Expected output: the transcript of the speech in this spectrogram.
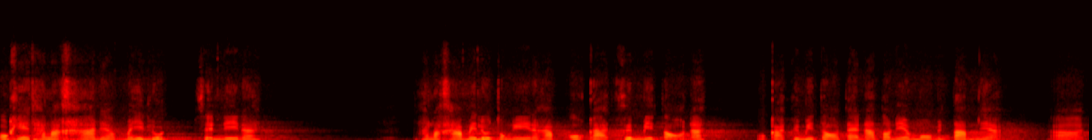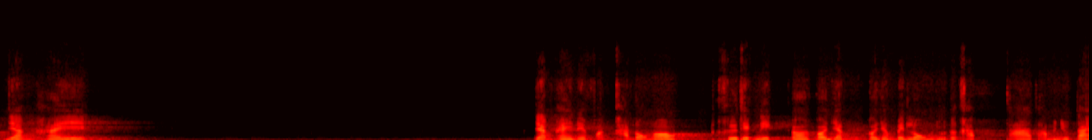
โอเค ถ้าราคาเนี่ยไม่หลุดเส้นนี้นะ ถ้าราคาไม่หลุดตรงนี้นะครับ โอกาสขึ้นมีต่อนะ โอกาสขึ้นมีต่อแต่นะตอนนี้โมเมนตัมเนี่ยยังให้ ยังให้ในฝั่งขาลงเนาะคือเทคนิคก็ก็ยังก็ยังเป็นลงอยู่นะครับ ถ้าถ้ามันอยู่ใต้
